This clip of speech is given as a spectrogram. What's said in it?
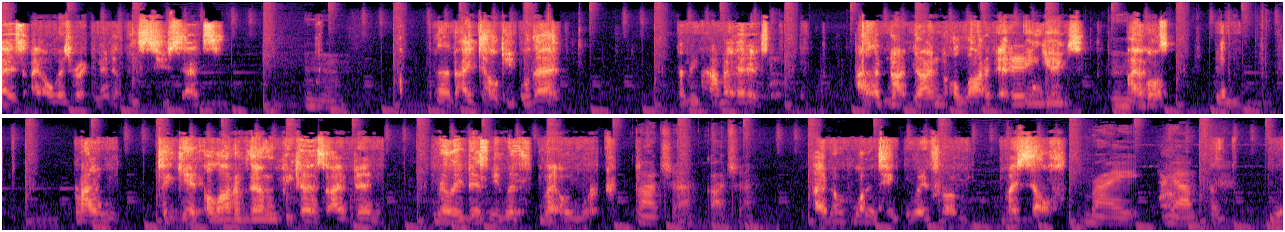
eyes. I always recommend at least two sets. Mm-hmm. And I tell people that every time I edit. I have not done a lot of editing gigs. Mm-hmm. I've also been trying to get a lot of them because I've been really busy with my own work. Gotcha. Gotcha. I don't want to take away from myself. Right. Yeah. Um, yeah.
